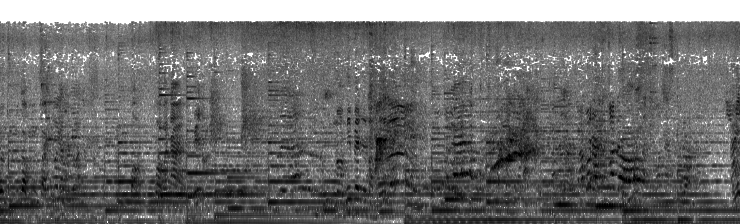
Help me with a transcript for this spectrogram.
Pala na hile mo. Dumi pa di ka naman kaya. tu juga belum pagi. Bawa bawa mana? Ben. No, ni ben ni mana? Kamu dah buka dah. Kalau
